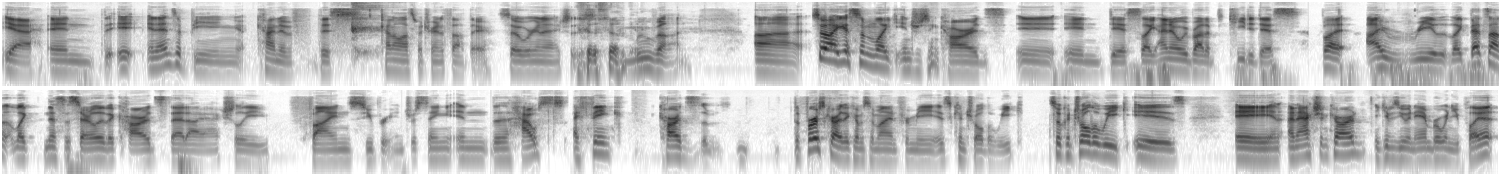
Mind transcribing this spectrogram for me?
Yeah, and it, it ends up being kind of this kind of lost my train of thought there. So we're gonna actually just Okay. move on. Uh, so I guess some like interesting cards in, in Dis. Like I know we brought up Key to Dis, but I really like that's not like necessarily the cards that I actually find super interesting in the house. I think cards. The first card that comes to mind for me is Control the Weak. So Control the Weak is a an action card. It gives you an amber when you play it.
